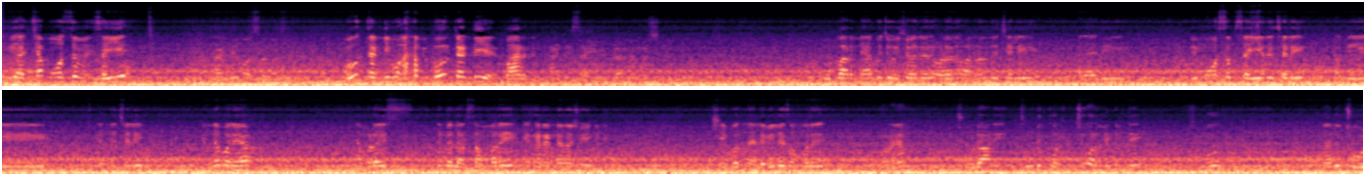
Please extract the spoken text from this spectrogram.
अभी अच्छा मौसम है सही है ठंडी मौसम है सर। बहुत ठंडी मौ- अभी बहुत ठंडी है बाहर ठंडी सही है घर में मुश्किल ഇപ്പോൾ പറഞ്ഞപ്പോൾ ചോദിച്ചു വന്നത് ഉടനെ വന്നതെന്ന് വെച്ചാൽ അതായത് ഈ മോശം സയ്യെന്ന് വെച്ചാൽ അത് എന്ന് വെച്ചാൽ എന്താ പറയുക നമ്മുടെ സ് ഇതുണ്ടല്ലോ സമ്മർ എങ്ങനെ ഉണ്ടെന്ന് ചോദിക്കുന്നത് പക്ഷേ ഇപ്പോൾ നിലവിലെ സമ്മർ വളരെ ചൂടാണ് ചൂട് കുറച്ച് കുറഞ്ഞിട്ടുണ്ട് ഇപ്പോൾ എന്നാലും ചൂടുണ്ട്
